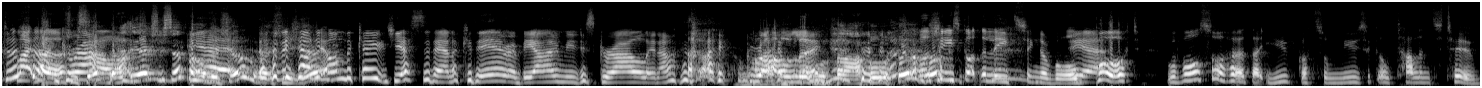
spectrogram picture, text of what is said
Does like she? that She She said that. Yeah, she said on the show. that they she- had yeah. it on the couch yesterday, and I could hear her behind me just growling. I was like, Growling. Wow. well, she's got the lead singer role, Yeah. but we've also heard that you've got some musical talents too.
